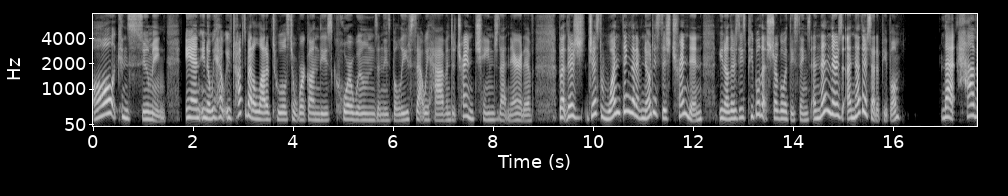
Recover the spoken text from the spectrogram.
all consuming. And you know, we have we've talked about a lot of tools to work on these core wounds and these beliefs that we have and to try and change that narrative. But there's just one thing that I've noticed this trend in, you know, there's these people that struggle with these things. And then there's another set of people that have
